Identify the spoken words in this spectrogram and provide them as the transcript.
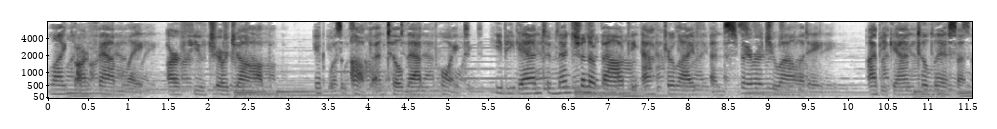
Like our family, our future job. It was up until that point, he began to mention about the afterlife and spirituality. I began to listen.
